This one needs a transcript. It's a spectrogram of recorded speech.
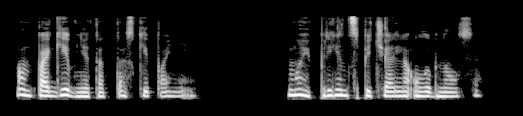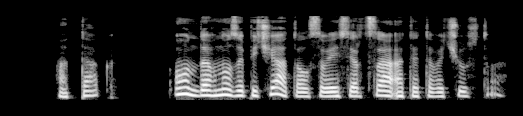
он погибнет от тоски по ней. Мой принц печально улыбнулся. А так, он давно запечатал свои сердца от этого чувства.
